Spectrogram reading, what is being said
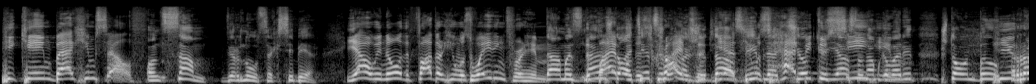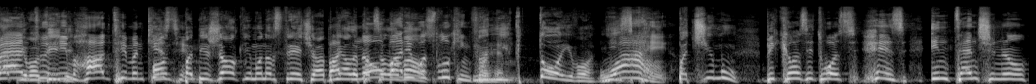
He came back himself. Он сам вернулся к себе. Yeah, we know the father, he was waiting for him. Да, мы the знаем, что Bible отец его describes it. ожидал. Yes, he was Библия happy четко to и ясно see нам him. говорит, что он был He рад ran его to видеть. him, hugged him and Он kissed him. побежал к нему навстречу, обнял и But nobody поцеловал. was looking Но for him. никто его не Why? искал. Почему? Because it was his intentional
